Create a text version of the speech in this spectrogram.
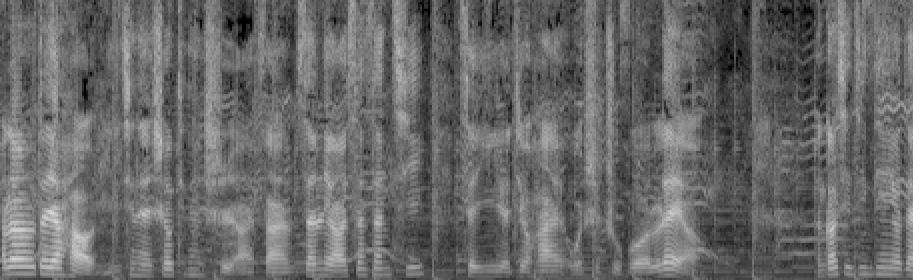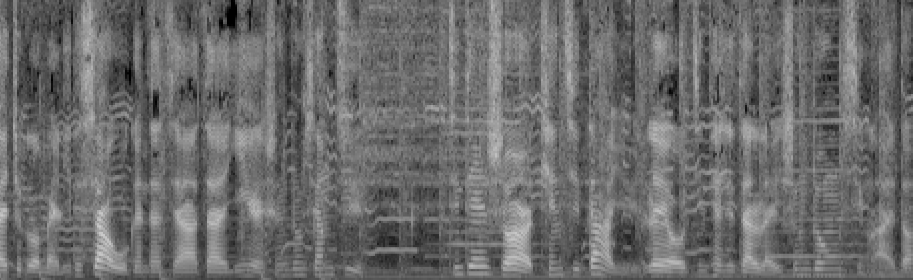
Hello，大家好，您现在收听的是 FM 三六二三三七，随音乐就嗨，我是主播 Leo，很高兴今天又在这个美丽的下午跟大家在音乐声中相聚。今天首尔天气大雨，Leo 今天是在雷声中醒来的，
